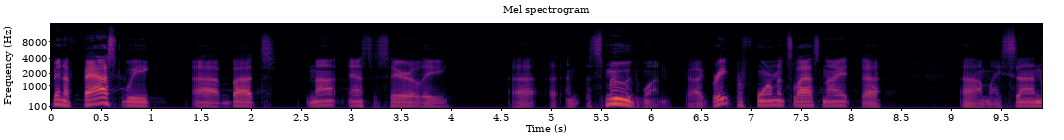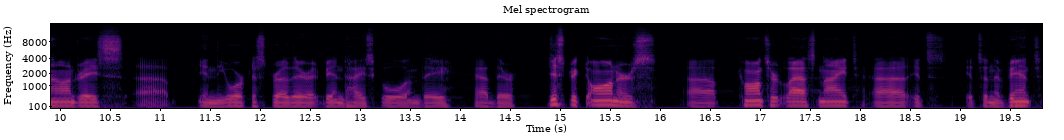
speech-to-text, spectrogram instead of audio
been a fast week, uh, but not necessarily uh, a, a, smooth one. Uh, great performance last night. my son Andres in the orchestra there at Bend High School, and they had their district honors uh, concert last night. Uh, it's it's an event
